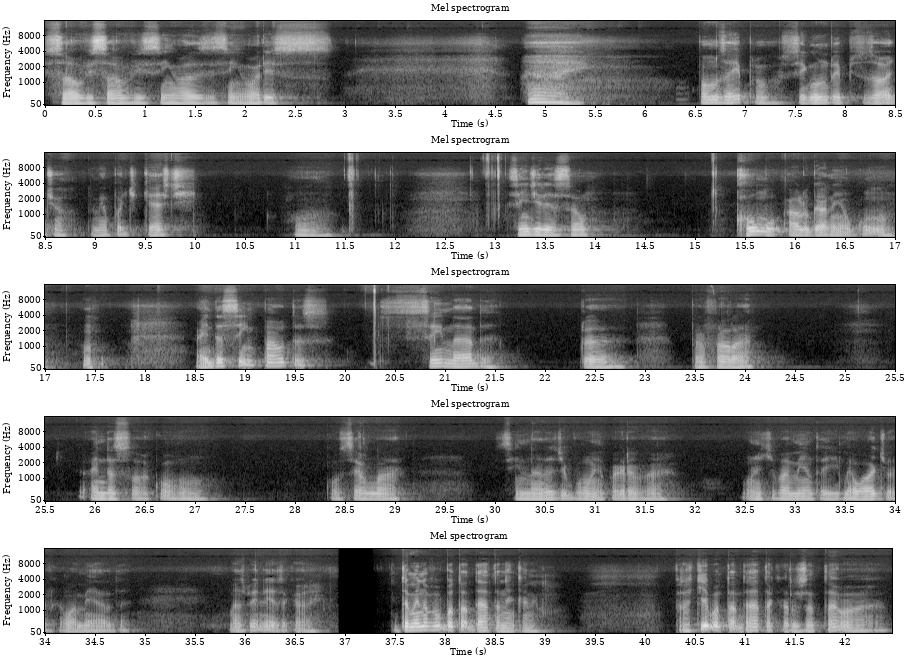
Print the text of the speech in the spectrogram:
Salve, salve, senhoras e senhores. Ai, vamos aí para o segundo episódio do meu podcast. Hum, sem direção. Como a lugar em algum. Ainda sem pautas, sem nada para falar. Ainda só com o celular sem nada de bom aí pra gravar. Um equipamento aí, meu áudio vai ficar uma merda. Mas beleza, cara. E também não vou botar data, né, cara? Pra que botar data, cara? Já tá a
